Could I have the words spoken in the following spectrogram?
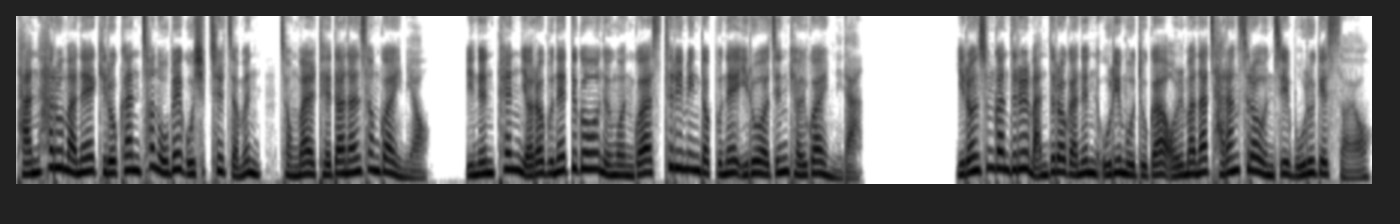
단 하루 만에 기록한 1557점은 정말 대단한 성과이며 이는 팬 여러분의 뜨거운 응원과 스트리밍 덕분에 이루어진 결과입니다. 이런 순간들을 만들어가는 우리 모두가 얼마나 자랑스러운지 모르겠어요.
